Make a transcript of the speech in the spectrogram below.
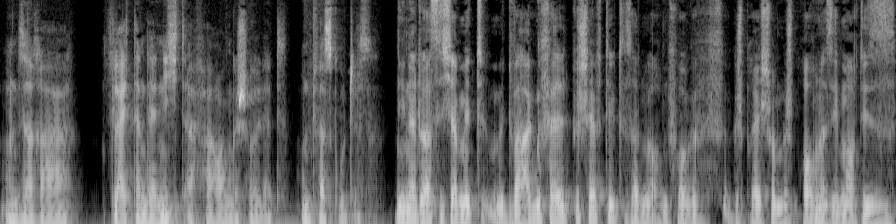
unserer vielleicht dann der Nichterfahrung geschuldet und was Gutes. Nina, du hast dich ja mit, mit Wagenfeld beschäftigt, das hatten wir auch im Vorgespräch schon besprochen, also eben auch dieses,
